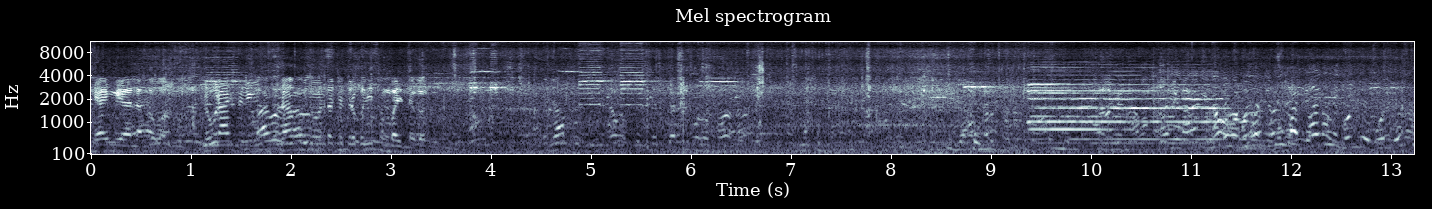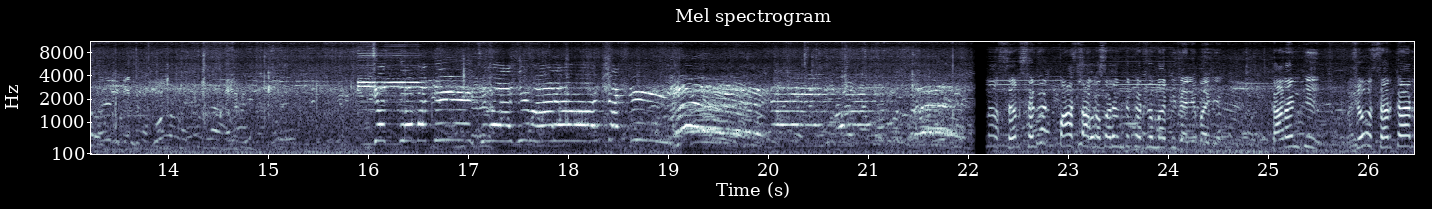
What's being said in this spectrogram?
न्याय मिळायला हवा नवराष्ट्र नाम छत्रपती संभाजीनगर छत्रपती सरसकट पाच लाखापर्यंत कर्जमाफी झाली पाहिजे. कारण की जो सरकार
